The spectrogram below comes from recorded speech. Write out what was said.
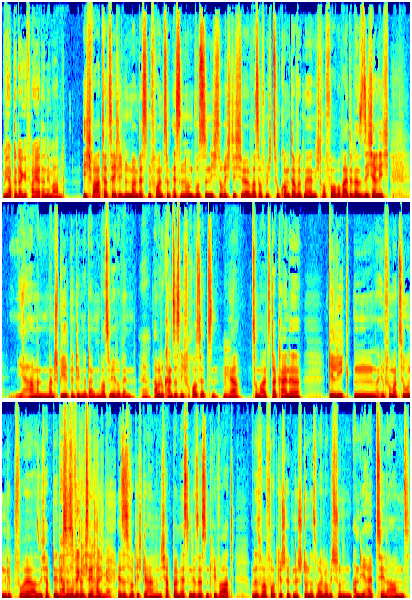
Wie habt ihr da gefeiert an dem Abend? Ich war tatsächlich mit meinem besten Freund zum Essen und wusste nicht so richtig, äh, was auf mich zukommt. Da wird man ja nicht drauf vorbereitet. Also sicherlich, ja, man, man spielt mit dem Gedanken, was wäre, wenn. Ja. Hm. Aber du kannst es nicht voraussetzen. Ja, zumal es da keine geleakten Informationen gibt vorher. Also ich habe den Das ist Anruf wirklich tatsächlich. geheim, ja. Es ist wirklich geheim. Und ich habe beim Essen gesessen, privat, und es war fortgeschrittene Stunde. Es war, glaube ich, schon an die halb zehn abends.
